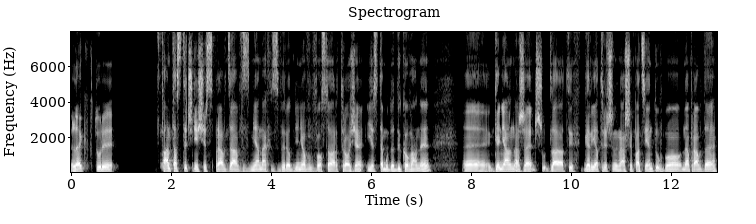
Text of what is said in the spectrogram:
lek, który fantastycznie się sprawdza w zmianach zwyrodnieniowych w osteoartrozie jest temu dedykowany. E, genialna rzecz dla tych geriatrycznych naszych pacjentów, bo naprawdę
